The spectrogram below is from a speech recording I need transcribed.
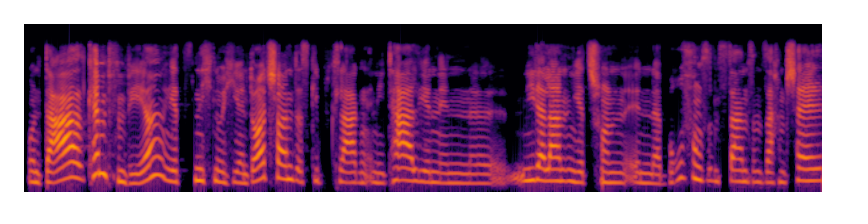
Und da kämpfen wir jetzt nicht nur hier in Deutschland. Es gibt Klagen in Italien, in äh, Niederlanden, jetzt schon in der Berufungsinstanz in Sachen Shell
